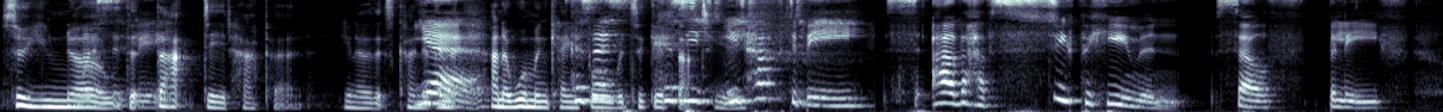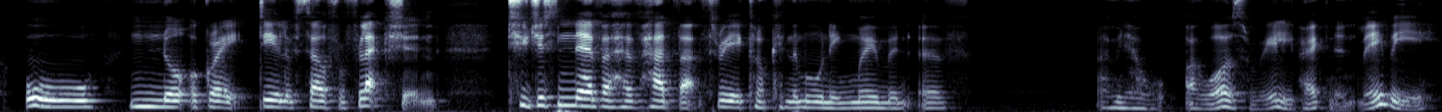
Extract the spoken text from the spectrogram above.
so you know Massively. that that did happen. You know, that's kind of yeah. and, a woman came forward to give that you'd, to you. You'd have to be either have superhuman self belief or not a great deal of self reflection to just never have had that three o'clock in the morning moment of, I mean, I, I was really pregnant. Maybe,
